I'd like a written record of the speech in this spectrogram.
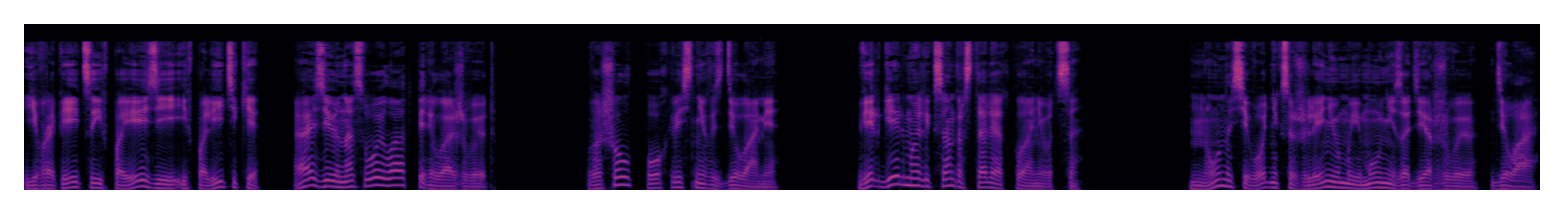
Европейцы и в поэзии, и в политике Азию на свой лад перелаживают». Вошел Похвестнев с делами. Вильгельм и Александр стали откланиваться. «Ну, на сегодня, к сожалению, моему не задерживаю. Дела»,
